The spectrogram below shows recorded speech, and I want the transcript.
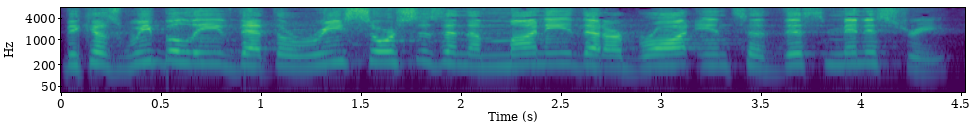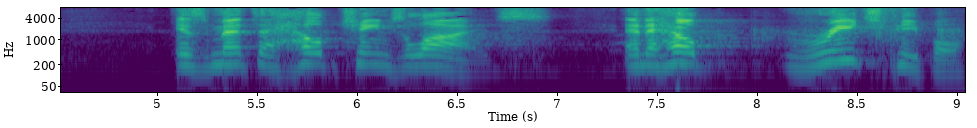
because we believe that the resources and the money that are brought into this ministry is meant to help change lives and to help reach people.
